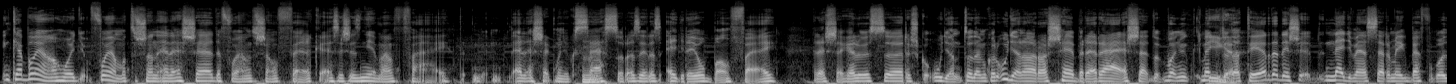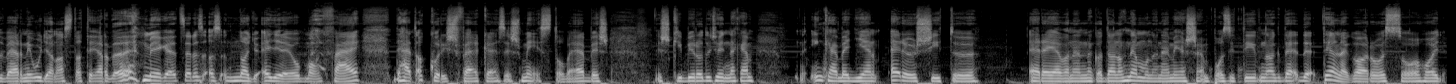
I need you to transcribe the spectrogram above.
Inkább olyan, hogy folyamatosan elesel, de folyamatosan felkelsz, és ez nyilván fáj. Tehát elesek mondjuk hmm. százszor, azért az egyre jobban fáj elesek először, és akkor ugyan, tudod, amikor ugyanarra a sebre ráesed, mondjuk megütöd a térded, és 40-szer még be fogod verni ugyanazt a térdedet még egyszer, az, az nagy, egyre jobban fáj, de hát akkor is felkelsz, és mész tovább, és, és kibírod, úgyhogy nekem inkább egy ilyen erősítő ereje van ennek a dalnak, nem mondanám én sem pozitívnak, de, de tényleg arról szól, hogy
